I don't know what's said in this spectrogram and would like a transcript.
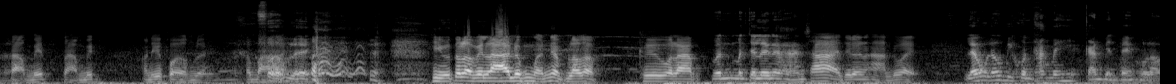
อ่าสามเม็ดสามเม็ด คราวนี้เฟิร์มเลยสบายเฟิร์มเลย หิวตลอดเวลาเลยเหมือนแบบเราแบบคือเวลามันมันเจริญอาหารใช่เจริญอาหารด้วย แล้วแล้วมีคนทักไหมการเปลี่ยนแปลงของเรา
